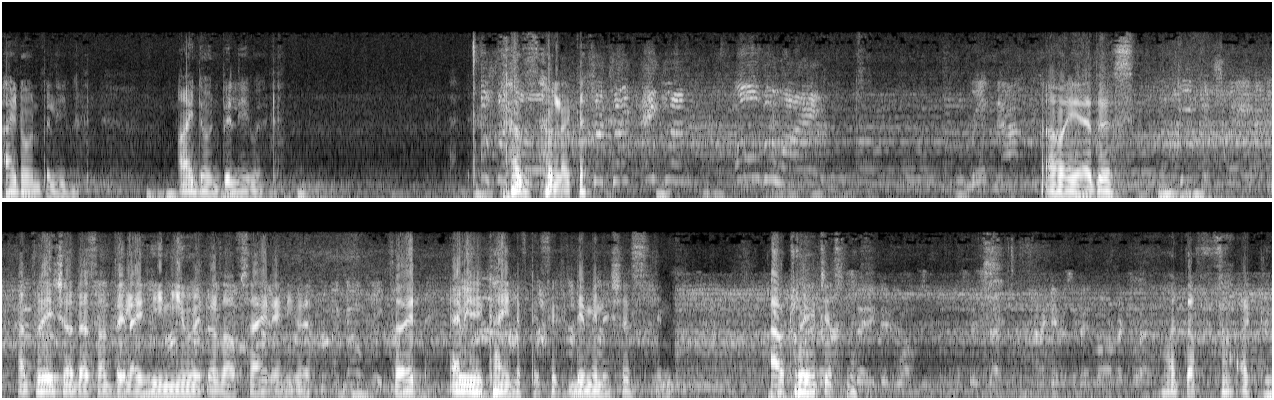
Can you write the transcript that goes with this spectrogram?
I don't believe it. I don't believe it. Doesn't sound like it. to take England all the way. Redknapp, Oh yeah, this. goodness me, have I'm pretty sure that's something like he knew it was offside anyway. you from a goalkeeper? So it, I mean, it kind of diminishes in outrageousness. What? Just kind of give us a bit more of a clue. What the fuck? He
